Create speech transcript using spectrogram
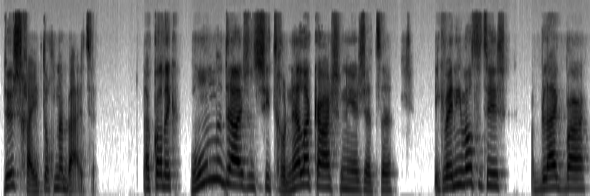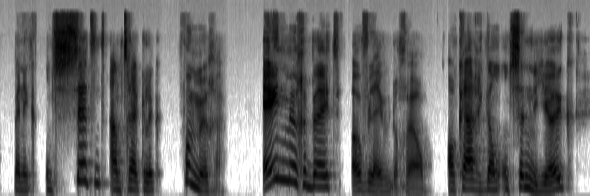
Dus ga je toch naar buiten. Dan kan ik honderdduizend citronella kaarsen neerzetten. Ik weet niet wat het is, maar blijkbaar ben ik ontzettend aantrekkelijk voor muggen. Eén muggenbeet overleef ik nog wel. Al krijg ik dan ontzettende jeuk.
